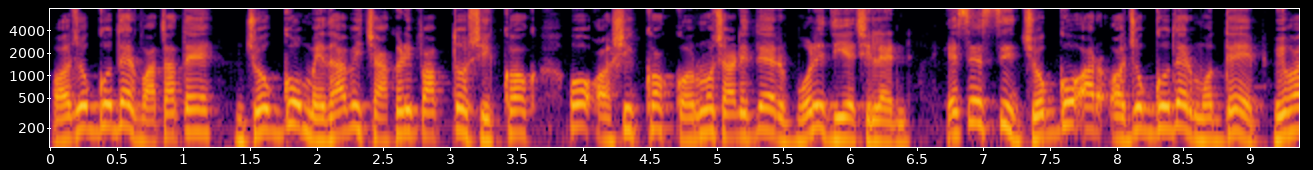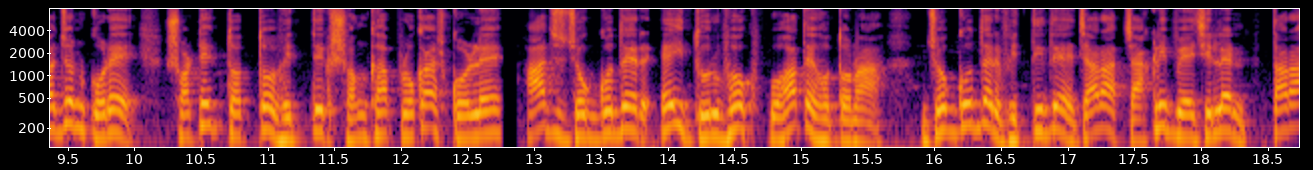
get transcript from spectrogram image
অযোগ্যদের বাঁচাতে যোগ্য মেধাবী চাকরিপ্রাপ্ত শিক্ষক ও অশিক্ষক কর্মচারীদের বলে দিয়েছিলেন। এসএসসি যোগ্য আর অযোগ্যদের মধ্যে বিভাজন করে সঠিক তথ্য ভিত্তিক সংখ্যা প্রকাশ করলে আজ যোগ্যদের এই দুর্ভোগ পোহাতে হতো না। যোগ্যদের ভিত্তিতে যারা চাকরি পেয়েছিলেন, তারা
